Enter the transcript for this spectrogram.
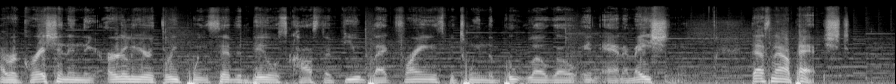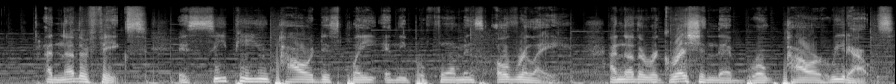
A regression in the earlier 3.7 builds caused a few black frames between the boot logo and animation. That's now patched. Another fix is CPU power display in the performance overlay. Another regression that broke power readouts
